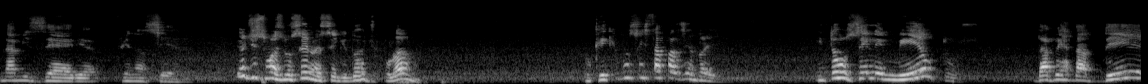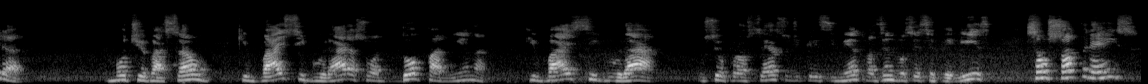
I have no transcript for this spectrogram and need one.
na miséria financeira. Eu disse, mas você não é seguidor de fulano? O que, que você está fazendo aí? Então, os elementos da verdadeira motivação que vai segurar a sua dopamina, que vai segurar o seu processo de crescimento, fazendo você ser feliz, são só três.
